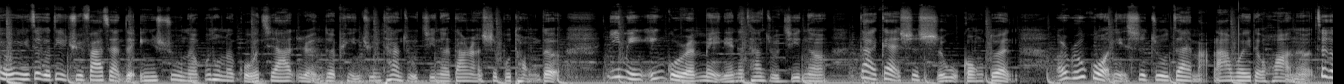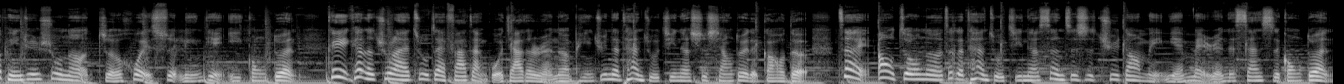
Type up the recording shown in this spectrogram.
由于这个地区发展的因素呢，不同的国家人的平均碳足迹呢，当然是不同的。一名英国人每年的碳足迹呢，大概是十五公吨，而如果你是住在马拉威的话呢，这个平均数呢，则会是零点一公吨。可以看得出来，住在发展国家的人呢，平均的碳足迹呢是相对的高的。在澳洲呢，这个碳足迹呢，甚至是去到每年每人的三十公吨。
